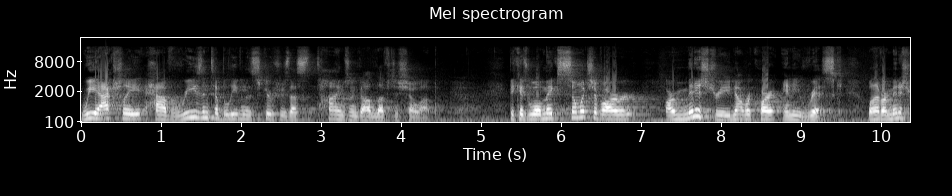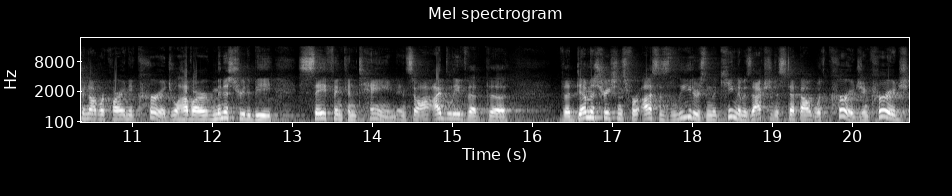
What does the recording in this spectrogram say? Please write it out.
we actually have reason to believe in the scriptures that's times when God loves to show up. Because we'll make so much of our, our ministry not require any risk. We'll have our ministry not require any courage. We'll have our ministry to be safe and contained. And so I, believe that the, the demonstrations for us as leaders in the kingdom is actually to step out with courage. And courage,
